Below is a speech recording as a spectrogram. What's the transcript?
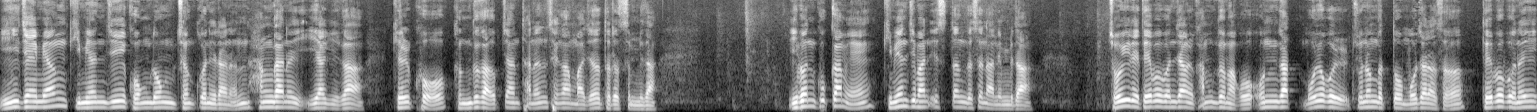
이재명, 김현지 공동 정권이라는 한간의 이야기가 결코 근거가 없지 않다는 생각마저 들었습니다. 이번 국감에 김현지만 있었던 것은 아닙니다. 조일의 대법원장을 감금하고 온갖 모욕을 주는 것도 모자라서 대법원의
